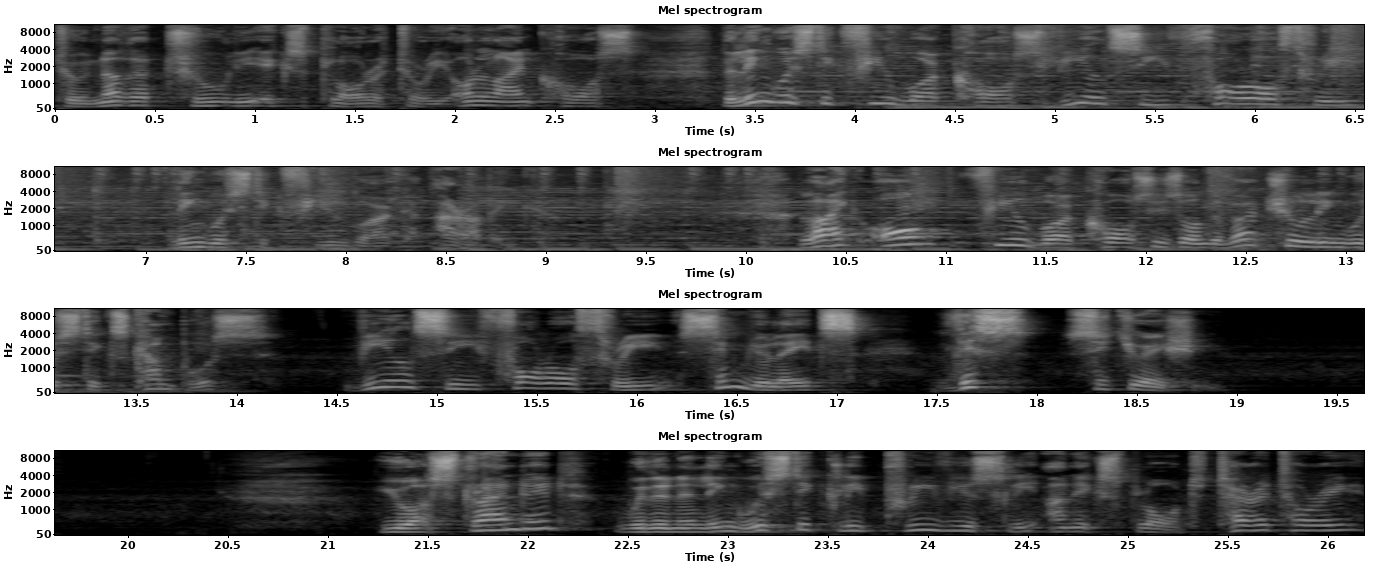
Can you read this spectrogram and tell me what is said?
to another truly exploratory online course, the Linguistic Fieldwork course VLC 403, Linguistic Fieldwork Arabic. Like all fieldwork courses on the Virtual Linguistics campus, VLC 403 simulates this situation. You are stranded within a linguistically previously unexplored territory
